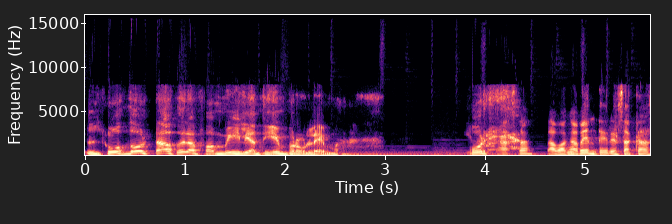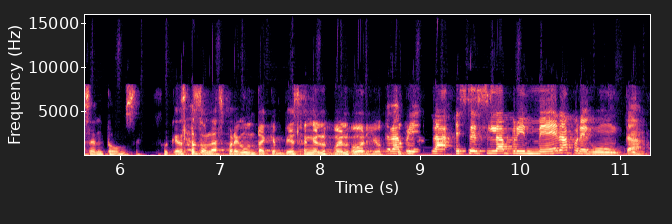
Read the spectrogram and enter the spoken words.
los dos lados de la familia tienen problemas? Por... La, la van a vender esa casa entonces. Porque esas son las preguntas que empiezan en los velorios. esa es la primera pregunta.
